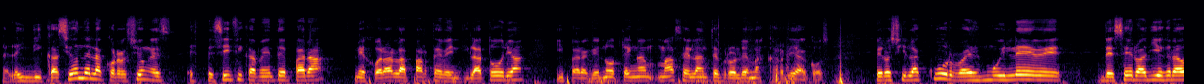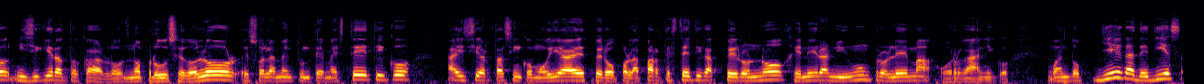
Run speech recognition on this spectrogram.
la indicación de la corrección es específicamente para mejorar la parte ventilatoria y para que no tengan más adelante problemas cardíacos. Pero si la curva es muy leve, de 0 a 10 grados, ni siquiera tocarlo. No produce dolor, es solamente un tema estético, hay ciertas incomodidades pero por la parte estética, pero no genera ningún problema orgánico. Cuando llega de 10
